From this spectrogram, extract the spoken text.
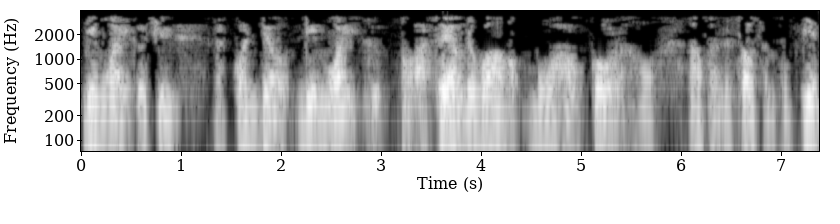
另外一个去关掉另外一个哦，啊，这样的话哦，摸好过了哦，啊，反正造成不便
